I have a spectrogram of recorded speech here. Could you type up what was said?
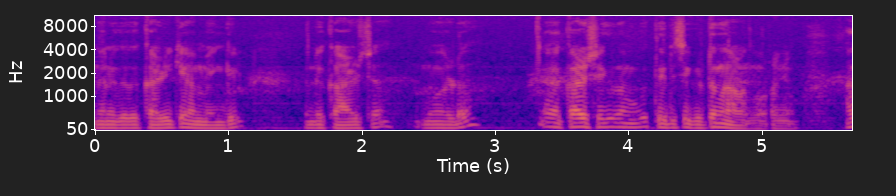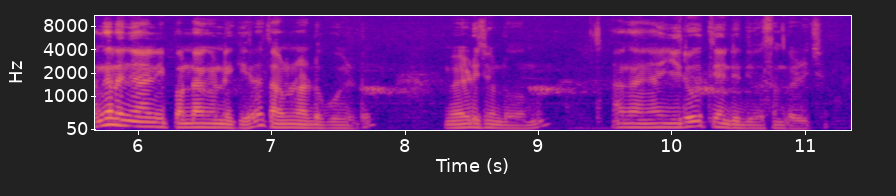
നിനക്കിത് കഴിക്കാമെങ്കിൽ നിന്റെ കാഴ്ച നമ്മുടെ കാഴ്ചയ്ക്ക് നമുക്ക് തിരിച്ച് കിട്ടുന്നതാണെന്ന് പറഞ്ഞു. അങ്ങനെ ഞാൻ ഈ പൊന്നാങ്കണ്ണി കീര തമിഴ്നാട്ടിൽ പോയിട്ട് മേടിച്ചുകൊണ്ട് വന്നു. അങ്ങനെ ഞാൻ ഇരുപത്തിയഞ്ച് ദിവസം കഴിച്ചു.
